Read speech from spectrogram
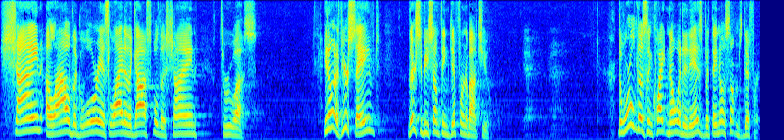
shine, allow the glorious light of the gospel to shine through us. You know what? If you're saved, there should be something different about you. The world doesn't quite know what it is, but they know something's different.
